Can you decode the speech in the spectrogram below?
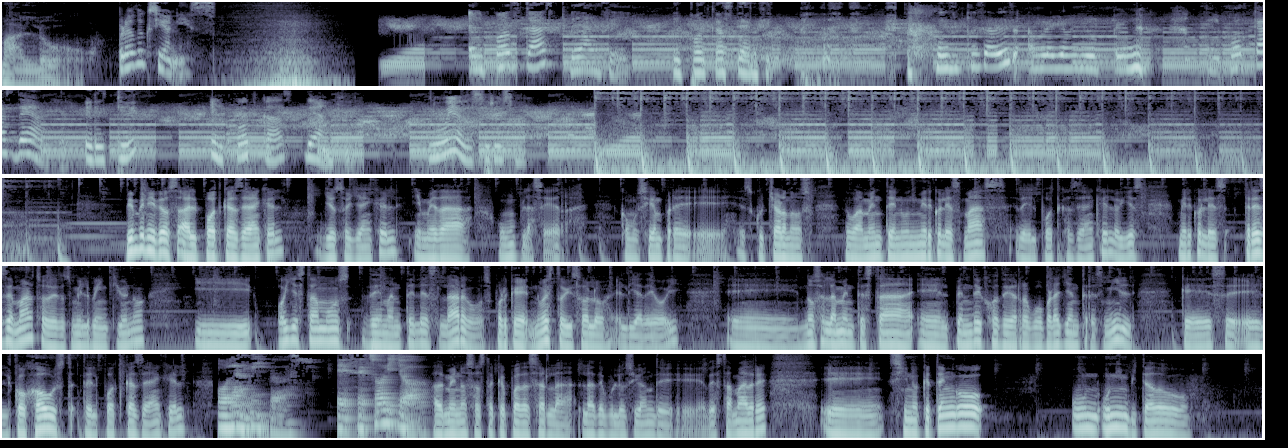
Malo. Producciones. El podcast de Ángel. El podcast de Ángel. es que, ¿sabes? Ahora ya me dio pena. El podcast de Ángel. ¿El qué? El podcast de Ángel. No voy a decir eso. Bienvenidos al podcast de Ángel. Yo soy Ángel y me da un placer, como siempre, eh, escucharnos nuevamente en un miércoles más del podcast de Ángel. Hoy es miércoles 3 de marzo de 2021 y hoy estamos de manteles largos porque no estoy solo el día de hoy. Eh, no solamente está el pendejo de Robo Brian 3000, que es el co-host del podcast de Ángel. Ese soy yo. Al menos hasta que pueda hacer la, devolución de, de, esta madre. Eh, sino que tengo un, un, invitado.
